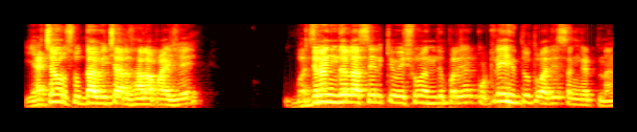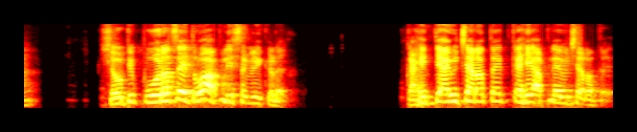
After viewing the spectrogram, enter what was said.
याच्यावर सुद्धा विचार झाला पाहिजे. बजरंग दल असेल किंवा विश्व हिंदू परिषद कुठलीही हिंदुत्ववादी संघटना शेवटी पोरच आहेत हो आपली सगळीकडे. काही त्या विचारात आहेत काही आपल्या विचारात आहेत.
